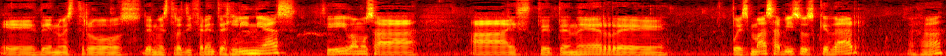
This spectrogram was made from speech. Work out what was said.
eh, de, nuestros, de nuestras diferentes líneas, ¿sí? Vamos a, a este, tener eh, pues más avisos que dar, Ajá.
